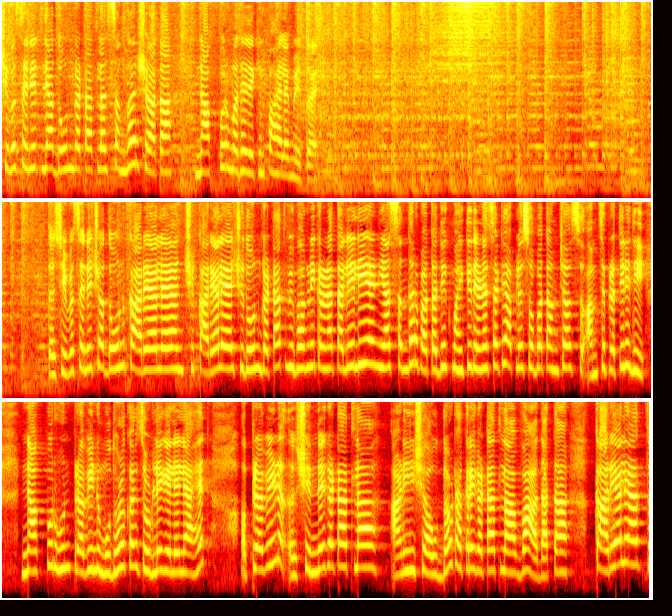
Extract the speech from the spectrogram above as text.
शिवसेनेतल्या दोन गटातला संघर्ष आता नागपूरमध्ये देखील पाहायला मिळतोय. तर शिवसेनेच्या दोन कार्यालयांची कार्यालयाची दोन गटात विभागणी करण्यात आलेली आहे. आणि या संदर्भात अधिक माहिती देण्यासाठी आपल्यासोबत आमच्या आमचे प्रतिनिधी नागपूरहून प्रवीण मुधोळकर जोडले गेलेले आहेत. प्रवीण शिंदे गटातला आणि श- उद्धव ठाकरे गटातला वाद आता कार्यालयात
